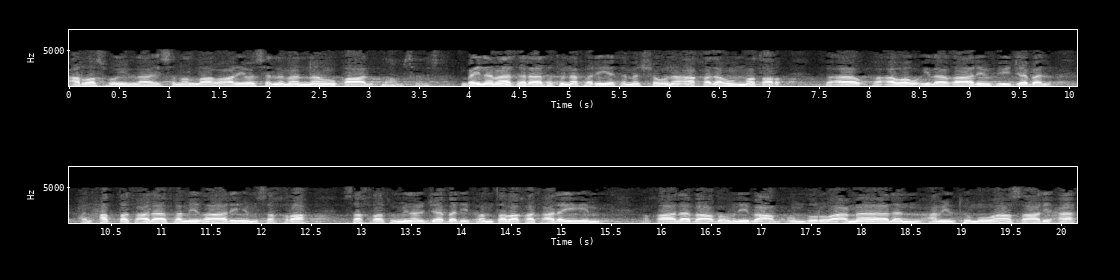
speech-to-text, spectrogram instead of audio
عن رسول الله صلى الله عليه وسلم أنه قال بينما ثلاثة نفر يتمشون أخذهم المطر فأووا إلى غار في جبل فانحطت على فم غارهم صخرة صخرة من الجبل فانطبقت عليهم وقال بعضهم لبعض انظروا أعمالا عملتموها صالحة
